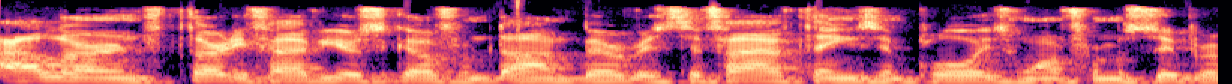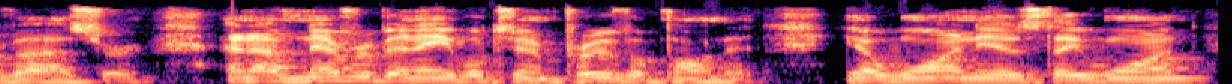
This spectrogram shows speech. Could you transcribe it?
I learned 35 years ago from Don Beveridge the five things employees want from a supervisor, and I've never been able to improve upon it. You know, one is they want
